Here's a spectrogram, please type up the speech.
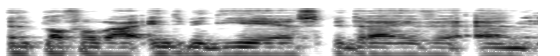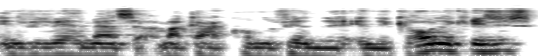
Een platform waar intermediairs, bedrijven en individuele mensen elkaar konden vinden in de coronacrisis.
